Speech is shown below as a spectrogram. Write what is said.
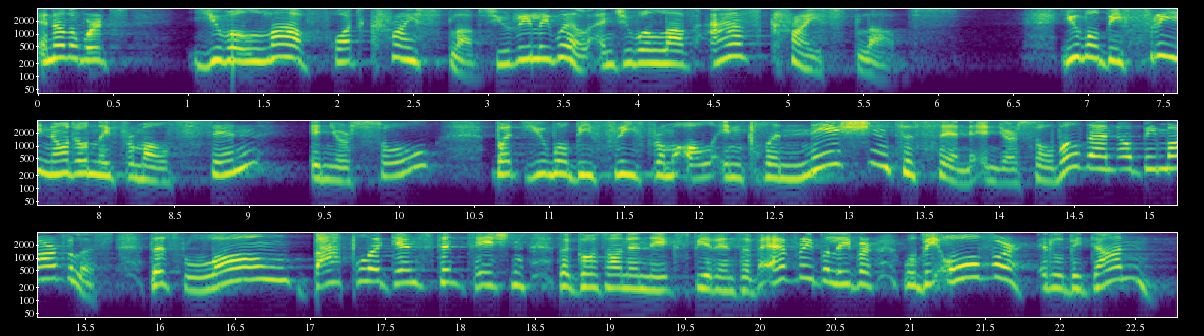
In other words, you will love what Christ loves. You really will. And you will love as Christ loves. You will be free not only from all sin, in your soul, but you will be free from all inclination to sin in your soul. Will that not be marvelous? This long battle against temptation that goes on in the experience of every believer will be over, it'll be done.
